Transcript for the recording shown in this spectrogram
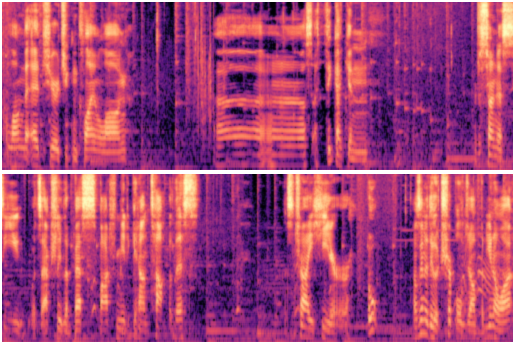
along the edge here that you can climb along. Uh, I think I can I'm just trying to see what's actually the best spot for me to get on top of this. Let's try here. Oh! I was to do a triple jump, but you know what?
